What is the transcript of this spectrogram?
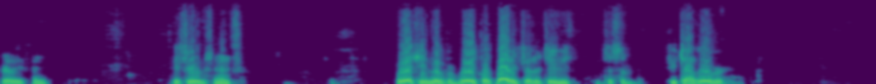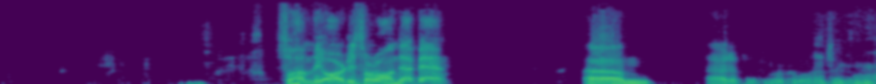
really been history ever since. We actually live very close by to each other too. He's just a few towns over. So how many artists are on that band? Um, I'd have to look hold on a second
